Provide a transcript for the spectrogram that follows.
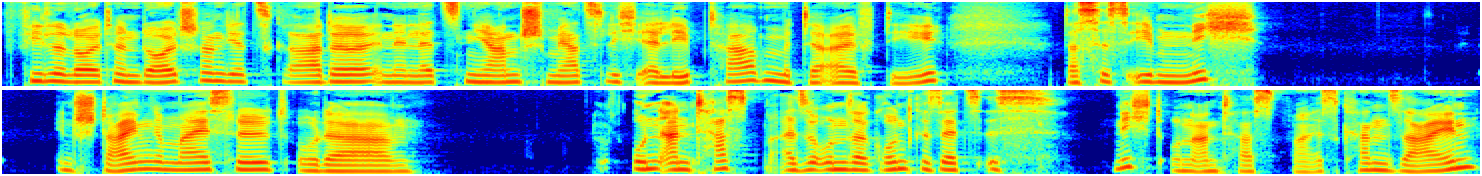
viele Leute in Deutschland jetzt gerade in den letzten Jahren schmerzlich erlebt haben mit der AfD, dass es eben nicht in Stein gemeißelt oder unantastbar, also unser Grundgesetz ist nicht unantastbar. Es kann sein,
